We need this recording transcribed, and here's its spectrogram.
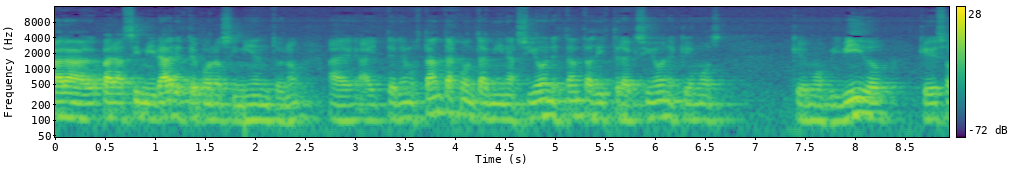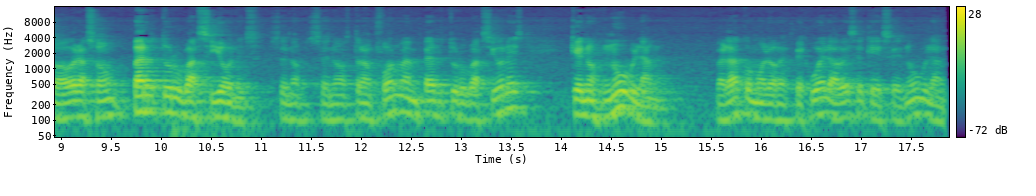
Para, para asimilar este conocimiento, ¿no? tenemos tantas contaminaciones, tantas distracciones que hemos, que hemos vivido, que eso ahora son perturbaciones, se nos, se nos transforma en perturbaciones que nos nublan, ¿verdad? Como los espejuelos a veces que se nublan.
